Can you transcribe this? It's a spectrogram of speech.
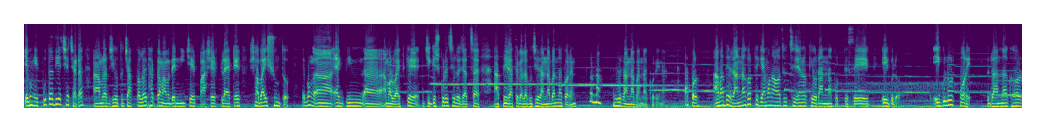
এবং এই পুতা দিয়ে ছেঁচাটা আমরা যেহেতু চারতলায় থাকতাম আমাদের নিচের পাশের ফ্ল্যাটের সবাই শুনতো। এবং একদিন আমার ওয়াইফকে জিজ্ঞেস করেছিল যে আচ্ছা আপনি রাতে বেলা বুঝি রান্না বান্না করেন? না। আমি রান্না বান্না করি না। তারপর আমাদের রান্নাঘর থেকে এমন আওয়াজ হচ্ছে যেন কেউ রান্না করতেছে। এগুলো এগুলোর পরে রান্নাঘর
